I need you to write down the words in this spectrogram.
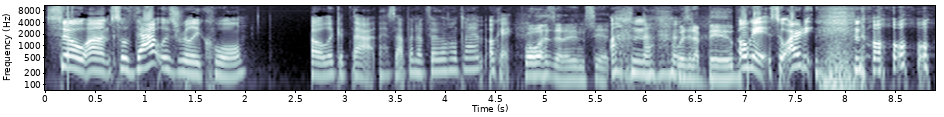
So um, so that was really cool. Oh, look at that! Has that been up there the whole time? Okay, What was it? I didn't see it. Nothing. was it a boob? Okay, so I already no.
